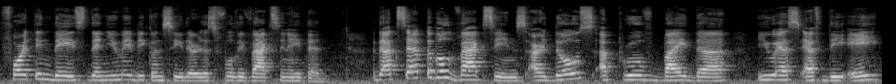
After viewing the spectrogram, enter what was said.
14 days, then you may be considered as fully vaccinated. The acceptable vaccines are those approved by the US FDA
